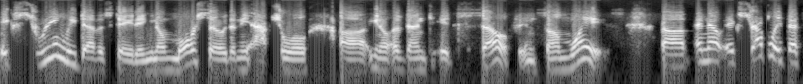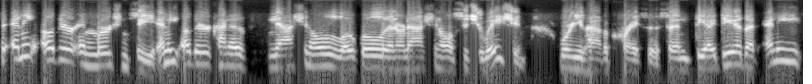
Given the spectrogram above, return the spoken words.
extremely devastating, you know, more so than the actual, uh, you know, event itself in some ways. Uh, and now extrapolate that to any other emergency, any other kind of national, local, international situation where you have a crisis. And the idea that any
